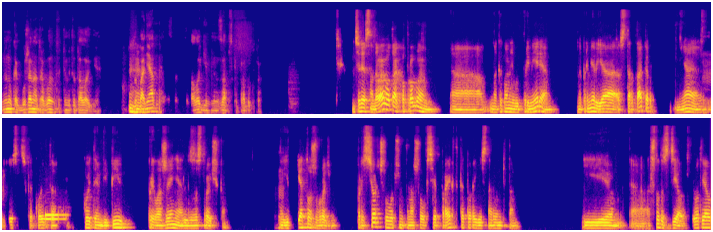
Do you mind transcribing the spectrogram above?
ну, как бы уже надо работать на методологии uh-huh. понятно технологии именно запуска продукта. Интересно, давай вот так попробуем э, на каком-нибудь примере Например, я стартапер, у меня есть какой-то какой MVP приложение для застройщика. Mm-hmm. И я тоже вроде пресерчил, в общем-то, нашел все проекты, которые есть на рынке там, и э, что-то сделать. И вот я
